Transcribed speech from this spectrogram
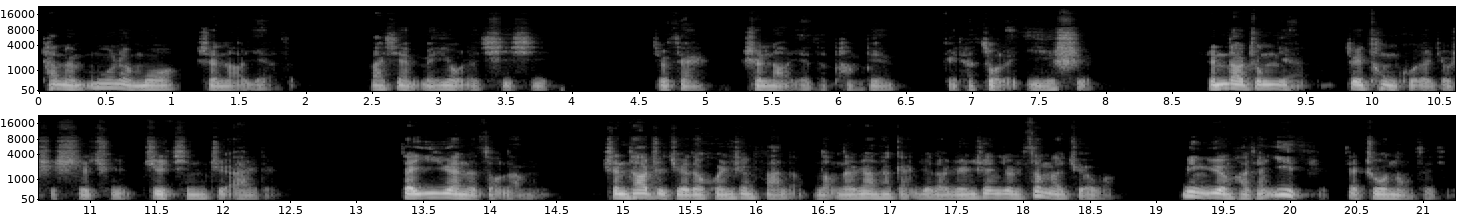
他们摸了摸沈老爷子，发现没有了气息，就在沈老爷子旁边给他做了仪式。人到中年，最痛苦的就是失去至亲至爱的人。在医院的走廊里，沈涛只觉得浑身发冷，冷的让他感觉到人生就是这么绝望，命运好像一直在捉弄自己。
